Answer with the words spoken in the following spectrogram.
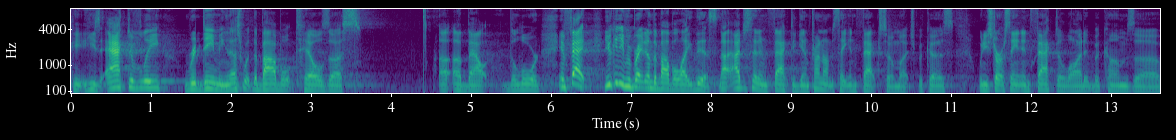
he, He's actively redeeming. That's what the Bible tells us uh, about the Lord. In fact, you can even break down the Bible like this. Now, I just said in fact again. I'm trying not to say in fact so much because when you start saying in fact a lot, it becomes a,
